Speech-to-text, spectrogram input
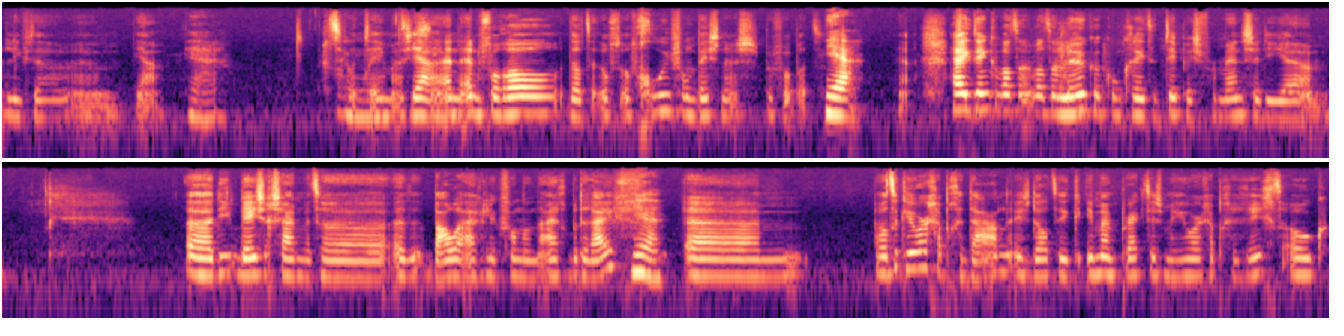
liefde. ehm, ja, Ja. Echt thema's. Ja, en, en vooral dat, of, of groei van business bijvoorbeeld. Ja. Ja, ik denk wat, een- wat een leuke concrete tip is voor mensen die, ehm, eh, die bezig zijn met eh, het bouwen eigenlijk van een eigen bedrijf. Ja. Ehm, wat ik heel erg heb gedaan, is dat ik in mijn practice me heel erg heb gericht ook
